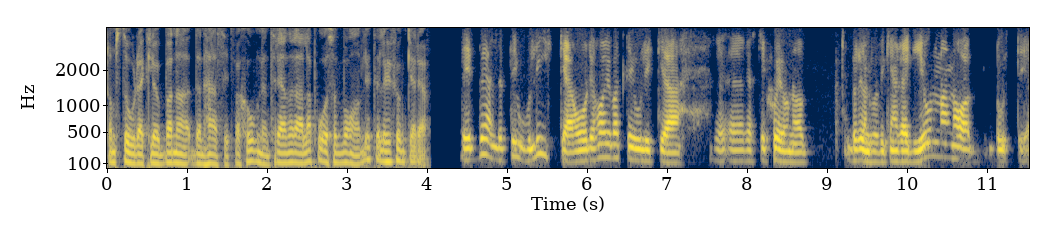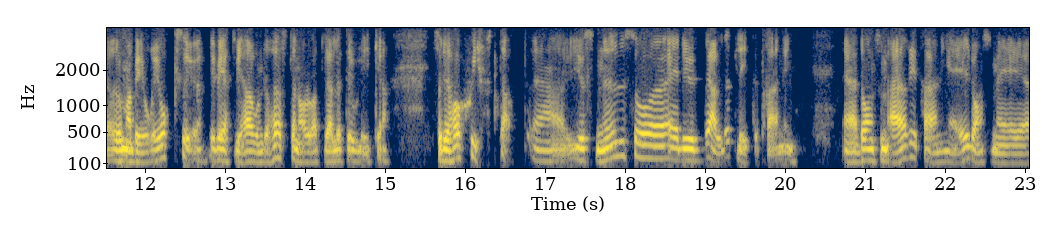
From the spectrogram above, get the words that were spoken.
de stora klubbarna den här situationen? Tränar alla på som vanligt eller hur funkar det? Det är väldigt olika och det har ju varit olika eh, restriktioner beroende på vilken region man har bott i, hur man bor i också ju. Det vet vi här under hösten har det varit väldigt olika. Så det har skiftat. Eh, just nu så är det ju väldigt lite träning. Eh, de som är i träning är ju de som är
